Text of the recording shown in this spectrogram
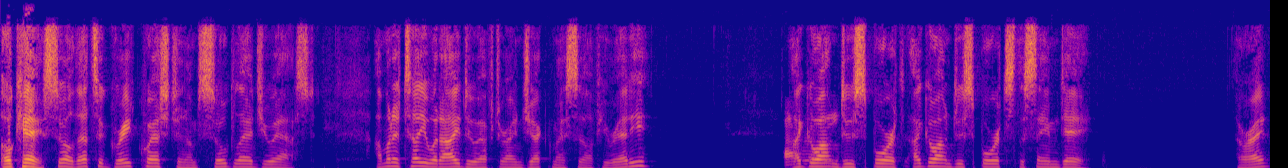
Okay, so that's a great question. I'm so glad you asked. I'm going to tell you what I do after I inject myself. You ready? I go out and do sport. I go out and do sports the same day. All right?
